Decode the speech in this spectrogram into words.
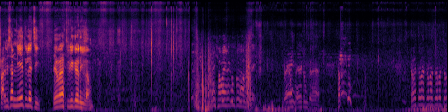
পারমিশন নিয়ে তুলেছি এবার চুরি করে নিলাম। সবাই এরকম করে নাও হাতে। এরকম এরকম করে হ্যাঁ। চলো চলো চলো চলো চলো চল।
